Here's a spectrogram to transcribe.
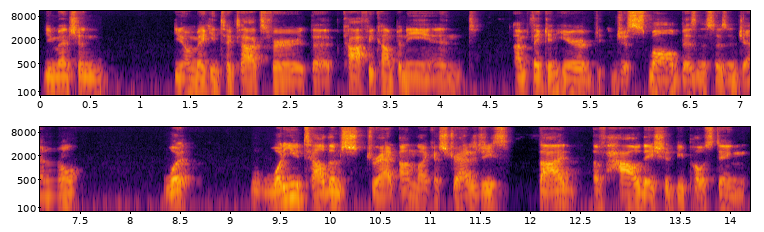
you mentioned, you know, making TikToks for the coffee company, and I'm thinking here of just small businesses in general. What what do you tell them strat on like a strategy side of how they should be posting?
